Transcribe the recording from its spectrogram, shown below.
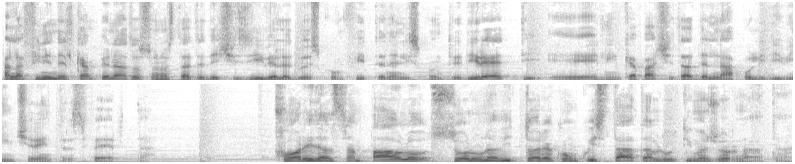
Alla fine del campionato sono state decisive le due sconfitte negli scontri diretti e l'incapacità del Napoli di vincere in trasferta. Fuori dal San Paolo solo una vittoria conquistata all'ultima giornata.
